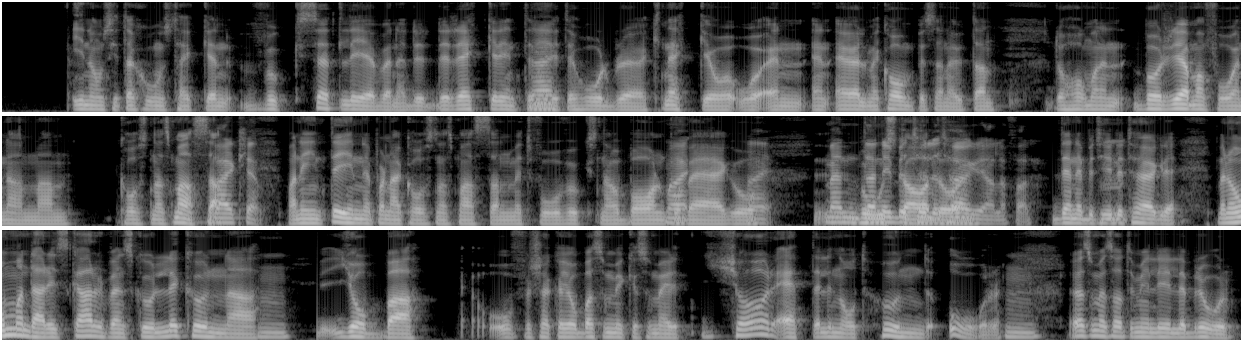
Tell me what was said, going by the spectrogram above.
inom citationstecken vuxet leverne. Det, det räcker inte med Nej. lite hårdbröd, knäcke och, och en, en öl med kompisarna utan då har man en, börjar man få en annan kostnadsmassa. Verkligen. Man är inte inne på den här kostnadsmassan med två vuxna och barn på Nej, väg och Nej. Men den är bostad betydligt och- högre i alla fall. den är betydligt högre. Men om man där i skarven skulle kunna Mm. jobba och försöka jobba så mycket som möjligt. Kör ett eller något hundår. Mm. Det är som jag sa till min lillebror.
